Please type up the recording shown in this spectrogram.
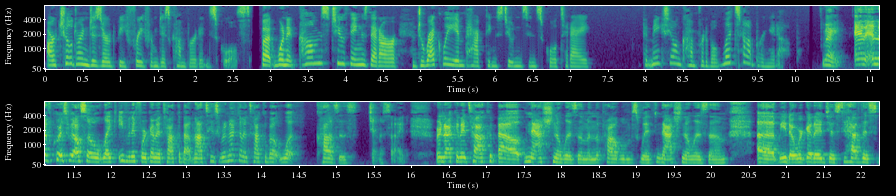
Our children deserve to be free from discomfort in schools. But when it comes to things that are directly impacting students in school today, if it makes you uncomfortable, let's not bring it up. Right. And and of course we also like even if we're going to talk about Nazis, we're not going to talk about what causes genocide. We're not going to talk about nationalism and the problems with nationalism. Uh, you know, we're going to just have this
